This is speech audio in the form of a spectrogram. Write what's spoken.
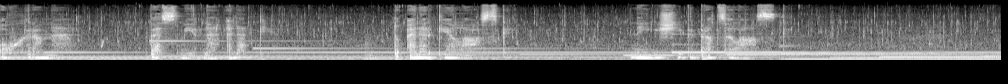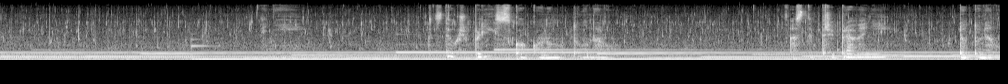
ochranné, vesmírné energie. To energie lásky. Nejvyšší vibrace lásky. Nyní jste už blízko k onomu tunelu a jste připraveni do tunelu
